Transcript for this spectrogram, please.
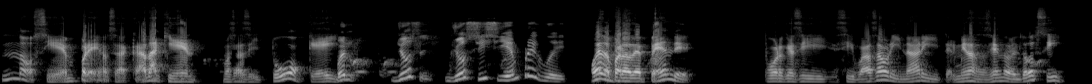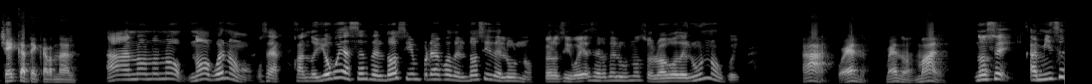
No siempre, o sea, cada quien. O sea, si tú, ok. Bueno, yo, yo sí siempre, güey. Bueno, pero depende. Porque si, si vas a orinar y terminas haciendo el 2, sí, chécate, carnal. Ah, no, no, no. No, bueno, o sea, cuando yo voy a hacer del 2, siempre hago del 2 y del 1. Pero si voy a hacer del 1, solo hago del 1, güey. Ah, bueno, menos mal. No sé, a mí se,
